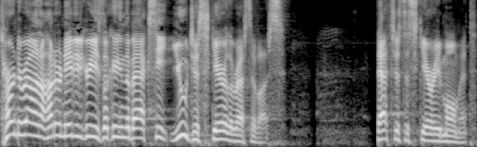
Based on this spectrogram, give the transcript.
turned around 180 degrees looking in the back seat. You just scare the rest of us. That's just a scary moment.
